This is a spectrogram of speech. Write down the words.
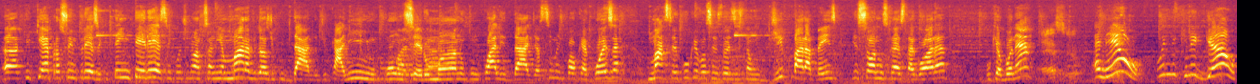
uh, que quer para sua empresa, que tem interesse em continuar com essa linha maravilhosa de cuidado, de carinho com, com o ser humano, com qualidade acima de qualquer coisa, Master Cook, vocês dois estão de parabéns e só nos resta agora o que é o boné? É seu. É meu? Olha que legal!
